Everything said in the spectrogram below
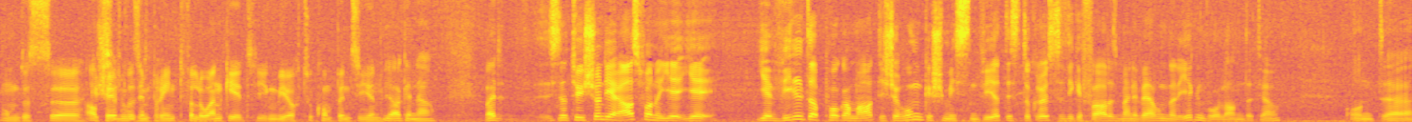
Um das äh, Geschäft, was im Print verloren geht, irgendwie auch zu kompensieren. Ja, genau. Weil es ist natürlich schon die Herausforderung, je, je, je wilder programmatisch herumgeschmissen wird, desto größer die Gefahr, dass meine Werbung dann irgendwo landet. Ja? Und äh,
